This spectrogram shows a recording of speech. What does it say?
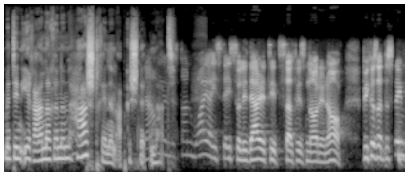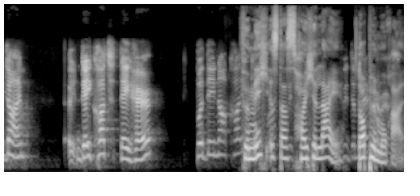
mit den Iranerinnen Haarsträhnen abgeschnitten hat. Für mich ist das Heuchelei, Doppelmoral.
